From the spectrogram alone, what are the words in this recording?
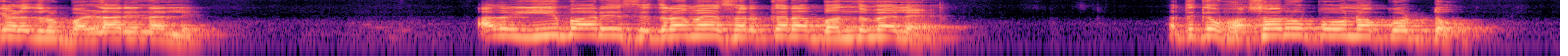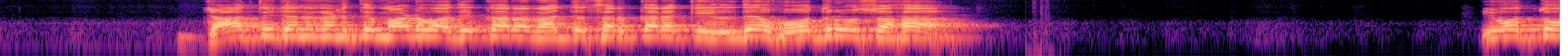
ಕೇಳಿದರು ಬಳ್ಳಾರಿನಲ್ಲಿ. ಆದರೆ ಈ ಬಾರಿ ಸಿದ್ದರಾಮಯ್ಯ ಸರ್ಕಾರ ಬಂದ ಮೇಲೆ ಅದಕ್ಕೆ ಹೊಸ ರೂಪವನ್ನು ಕೊಟ್ಟು ಜಾತಿ ಜನಗಣತಿ ಮಾಡುವ ಅಧಿಕಾರ ರಾಜ್ಯ ಸರ್ಕಾರಕ್ಕೆ ಇಲ್ಲದೆ ಹೋದರೂ ಸಹ ಇವತ್ತು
